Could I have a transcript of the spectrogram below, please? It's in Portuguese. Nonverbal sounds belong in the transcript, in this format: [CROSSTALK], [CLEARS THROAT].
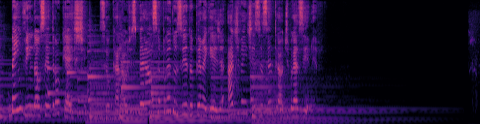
Bem-vindo ao Centralcast, seu canal de esperança produzido pela Igreja Adventista Central de Brasília.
